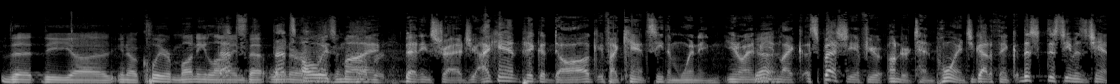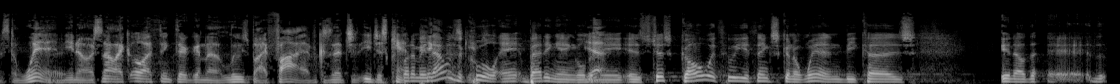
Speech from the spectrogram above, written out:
That the uh, you know clear money line That's, bet winner that's always my covered. betting strategy. I can't pick a dog if I can't see them winning. You know what I Yeah. mean? Like, especially if you're under ten points, you got to think this this team has a chance to win. You know, it's not like oh, I think they're going to lose by five because that you just can't. But I mean, that was a games. cool a- betting angle to Yeah. me. Is just go with who you think's going to win because you know the, uh, the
